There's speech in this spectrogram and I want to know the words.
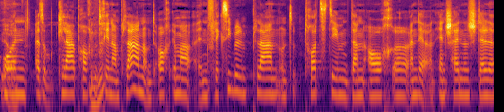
ja. Und also klar braucht ein mhm. Trainer einen Plan und auch immer einen flexiblen Plan und trotzdem dann auch äh, an der entscheidenden Stelle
